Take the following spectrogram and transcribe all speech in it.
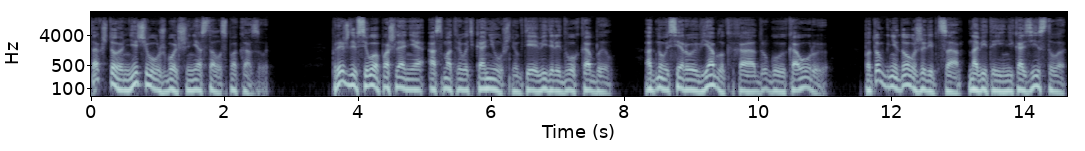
Так что нечего уж больше не осталось показывать. Прежде всего пошли они осматривать конюшню, где видели двух кобыл. Одну серую в яблоках, а другую каурую. Потом гнедого жеребца, на вид и неказистого,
